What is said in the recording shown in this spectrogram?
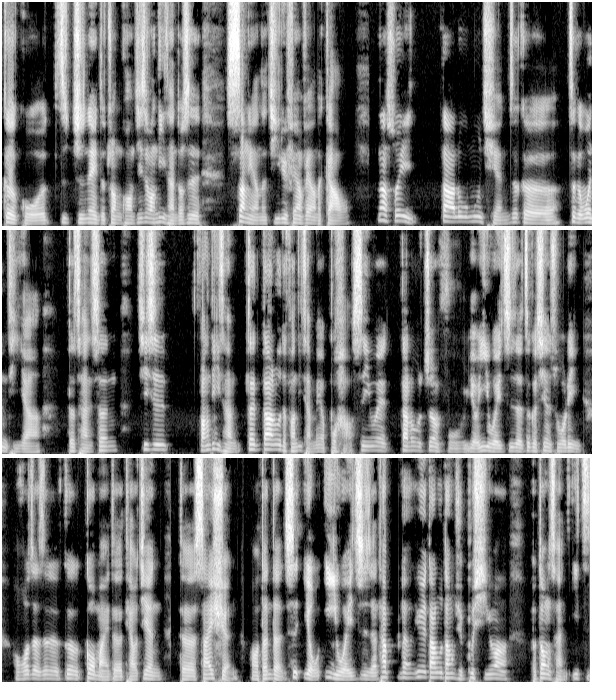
各国之之内的状况，其实房地产都是。上扬的几率非常非常的高，那所以大陆目前这个这个问题呀的产生，其实房地产在大陆的房地产没有不好，是因为大陆政府有意为之的这个限缩令，或者这个购买的条件的筛选哦等等是有意为之的。他那因为大陆当局不希望不动产一直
